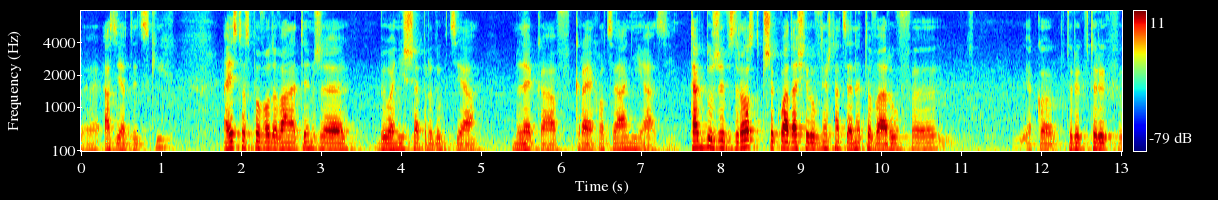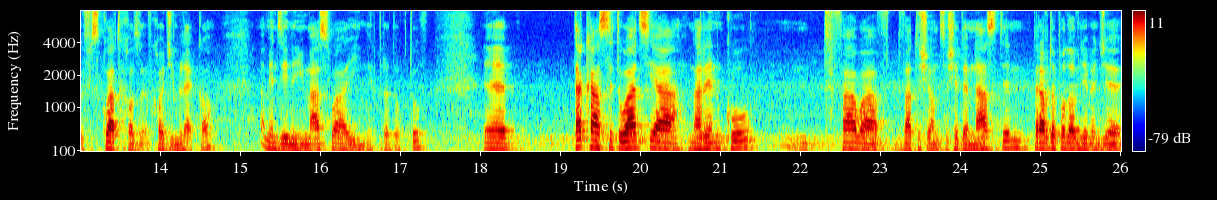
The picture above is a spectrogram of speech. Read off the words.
e, azjatyckich, a jest to spowodowane tym, że była niższa produkcja mleka w krajach Oceanii i Azji. Tak duży wzrost przekłada się również na ceny towarów, e, jako, których, w których w skład wchodzi mleko, a między innymi masła i innych produktów. E, Taka sytuacja na rynku mm, trwała w 2017, prawdopodobnie będzie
